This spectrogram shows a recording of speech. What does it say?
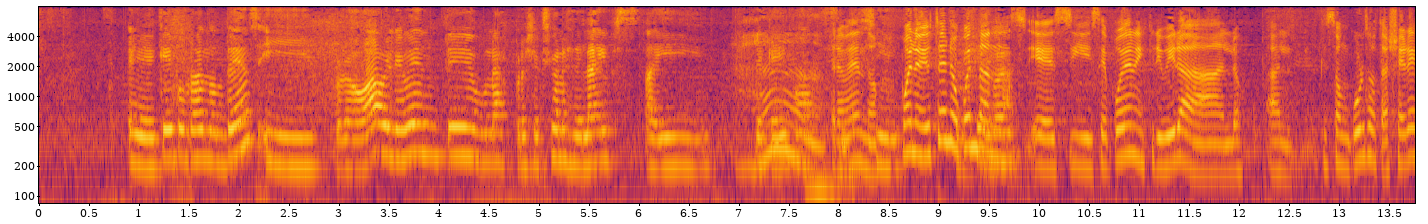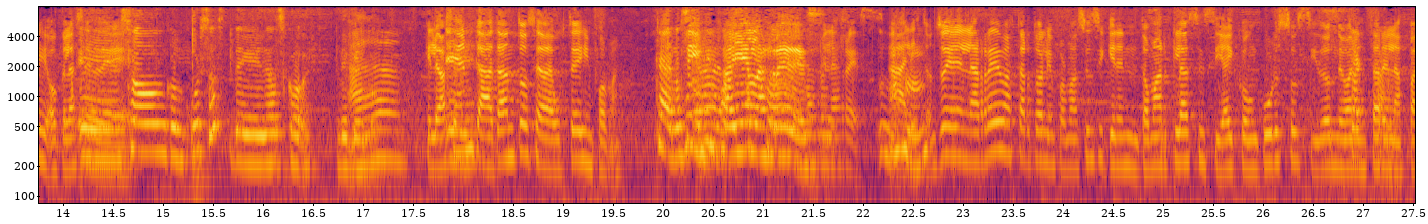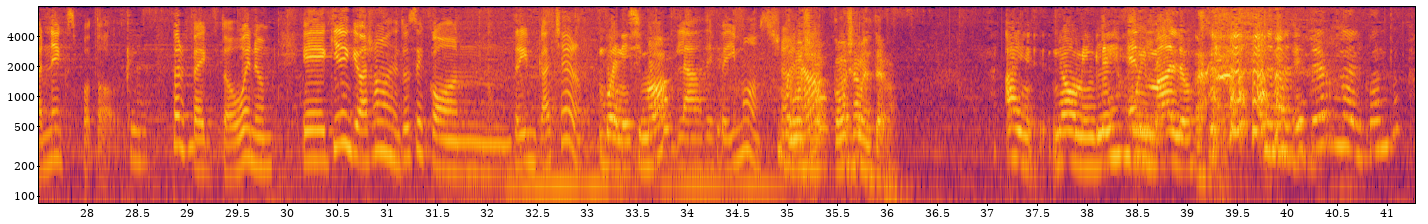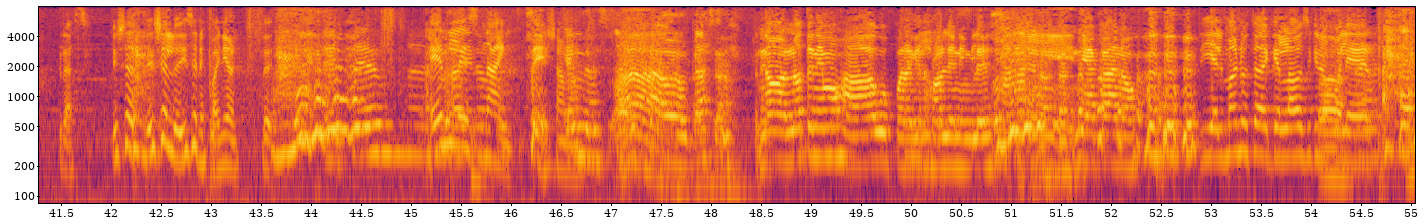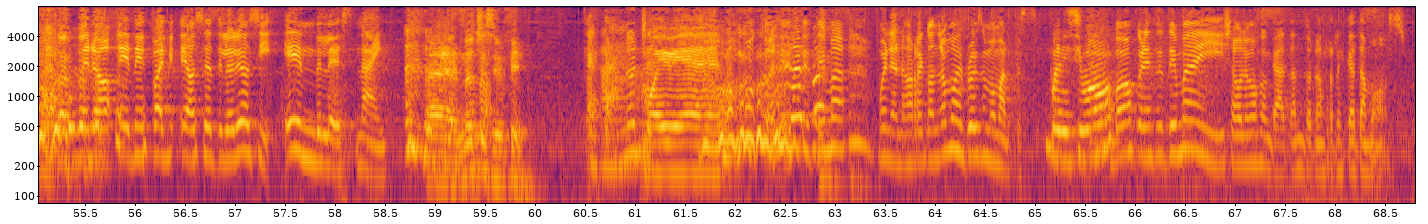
eh, K-Pop Random Dance y probablemente unas proyecciones de lives ahí de Ah, K-Pop. tremendo. Sí. Bueno, y ustedes nos cuentan eh, si se pueden inscribir a los al, que son cursos, talleres o clases Eh, de Son concursos de dance cover, de. Ah, que lo hacen Eh, cada tanto, o sea, ustedes informan. Claro, Sí, ahí en las redes. En las redes. Ah, listo. Entonces en las redes va a estar toda la información si quieren tomar clases, si hay concursos y dónde van a estar en la Fan Expo, todo. Claro. Perfecto. Bueno, eh, ¿quieren que vayamos entonces con Dreamcatcher? buenísimo. ¿Las despedimos? Ya? ¿Cómo, llama, cómo llama el tema? Ay, no, mi inglés es muy malo. Eternal, ¿cuánto? Gracias. Ella, ella lo dice en español. Eterna. Endless Ay, no. Night se Sí, llama. Endless. Ah, casi. No, no tenemos a Agus para que nos hable en inglés. Ni, ni acá no. Y el Manu está de aquel lado, así que no Ah. puede leer. Pero en español, o sea, te lo leo así: Endless Night. Eh, Noche sin fin. Esta noche. Muy bien. Vamos con este tema. Bueno, nos reencontramos el próximo martes. Buenísimo. Vamos con este tema y ya volvemos con cada tanto nos rescatamos.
